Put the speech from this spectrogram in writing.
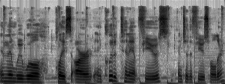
And then we will place our included 10 amp fuse into the fuse holder.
